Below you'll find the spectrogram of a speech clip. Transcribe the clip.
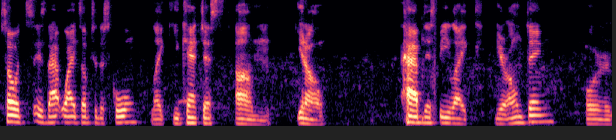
so it's is that why it's up to the school? Like you can't just um you know have this be like your own thing or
